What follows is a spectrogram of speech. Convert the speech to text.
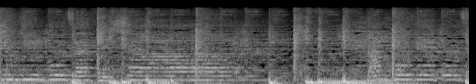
蜻蜓不再飞翔，当蝴蝶不再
